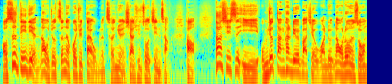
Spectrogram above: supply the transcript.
好是低点，那我就真的会去带我们的成员下去做进场。好，那其实以我们就单看六月八七的万润，那我认为说。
